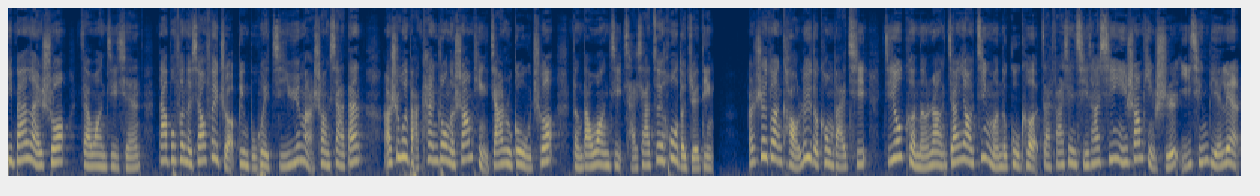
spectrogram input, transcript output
一般来说，在旺季前，大部分的消费者并不会急于马上下单，而是会把看中的商品加入购物车，等到旺季才下最后的决定。而这段考虑的空白期，极有可能让将要进门的顾客在发现其他心仪商品时移情别恋。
